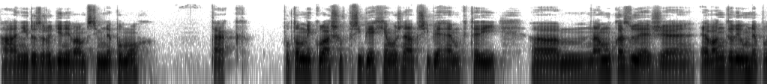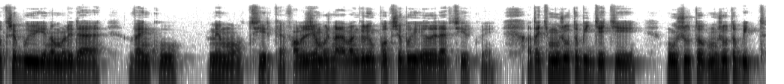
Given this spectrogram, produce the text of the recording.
a někdo z rodiny vám s tím nepomohl, tak potom Mikulášův příběh je možná příběhem, který um, nám ukazuje, že evangelium nepotřebují jenom lidé venku mimo církev, ale že možná evangelium potřebují i lidé v církvi. A teď můžou to být děti, můžou to, můžou to být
